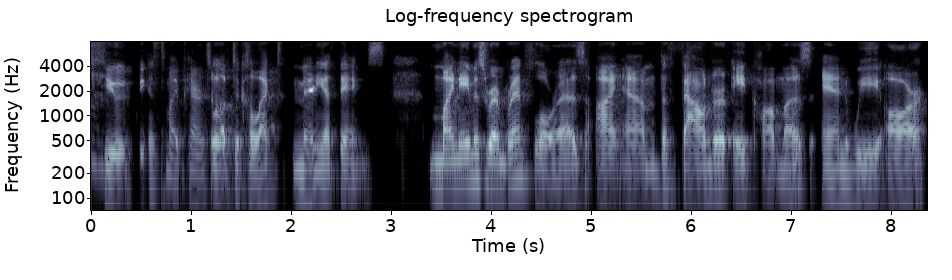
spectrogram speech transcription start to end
hmm. cute because my parents love to collect many things. My name is Rembrandt Flores. I am the founder of 8Commas, and we are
